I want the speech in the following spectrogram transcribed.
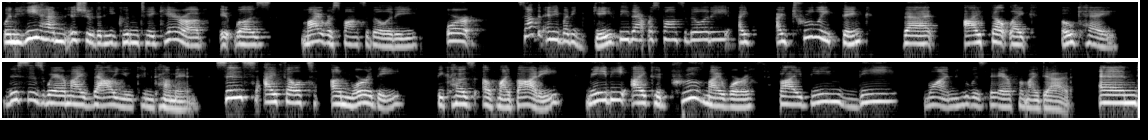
When he had an issue that he couldn't take care of it was my responsibility or it's not that anybody gave me that responsibility. I I truly think that I felt like, okay, this is where my value can come in. Since I felt unworthy because of my body, maybe I could prove my worth by being the one who was there for my dad. And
